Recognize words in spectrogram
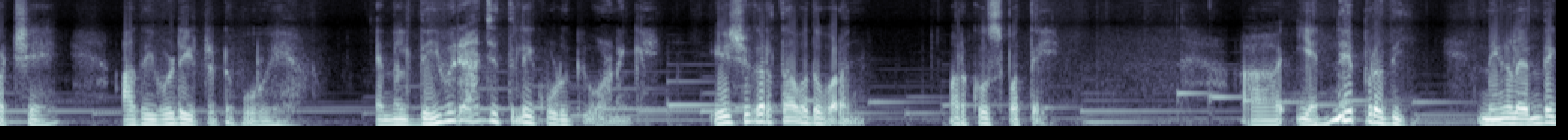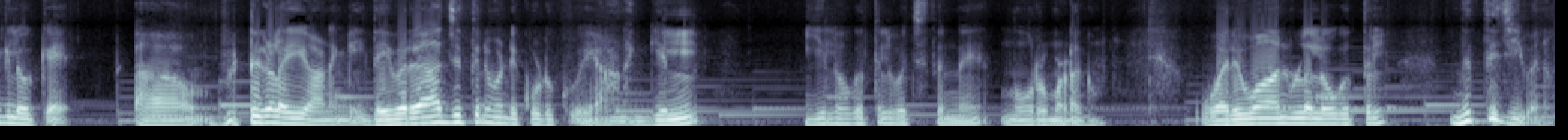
പക്ഷേ അത് ഇവിടെ ഇട്ടിട്ട് പോവുകയാണ്. എന്നാൽ ദൈവരാജ്യത്തിലേക്ക് കൊടുക്കുകയാണെങ്കിൽ യേശു കർത്താവ് അത് പറഞ്ഞു മർക്കോസ് പത്തിൽ എന്നെ പ്രതി നിങ്ങൾ എന്തെങ്കിലുമൊക്കെ വിട്ടുകളയുകയാണെങ്കിൽ ദൈവരാജ്യത്തിന് വേണ്ടി കൊടുക്കുകയാണെങ്കിൽ ഈ ലോകത്തിൽ വെച്ച് തന്നെ നൂറ് മടങ്ങും. വരുവാനുള്ള ലോകത്തിൽ നിത്യജീവനം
